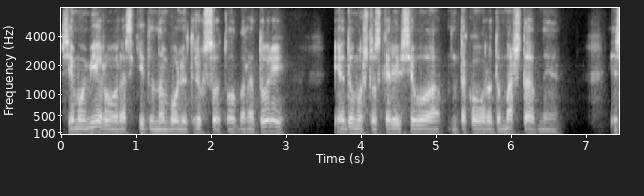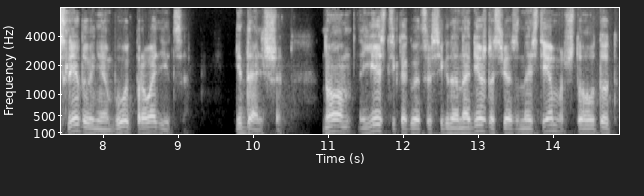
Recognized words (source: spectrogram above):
всему миру раскидано более 300 лабораторий. Я думаю, что, скорее всего, такого рода масштабные исследования будут проводиться и дальше. Но есть, как говорится, всегда надежда, связанная с тем, что вот тот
